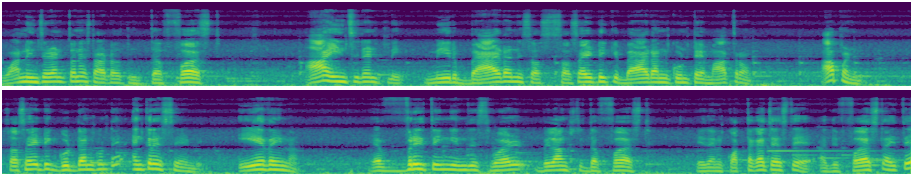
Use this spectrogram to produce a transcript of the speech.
వన్ ఇన్సిడెంట్తోనే స్టార్ట్ అవుతుంది. The first. ఆ ఇన్సిడెంట్ని మీరు బ్యాడ్ అని సొసైటీకి బ్యాడ్ అనుకుంటే మాత్రం ఆపండి. సొసైటీకి గుడ్ అనుకుంటే ఎంకరేజ్ చేయండి. ఏదైనా. Everything in this world belongs to the first ఏదైనా కొత్తగా చేస్తే అది ఫస్ట్ అయితే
